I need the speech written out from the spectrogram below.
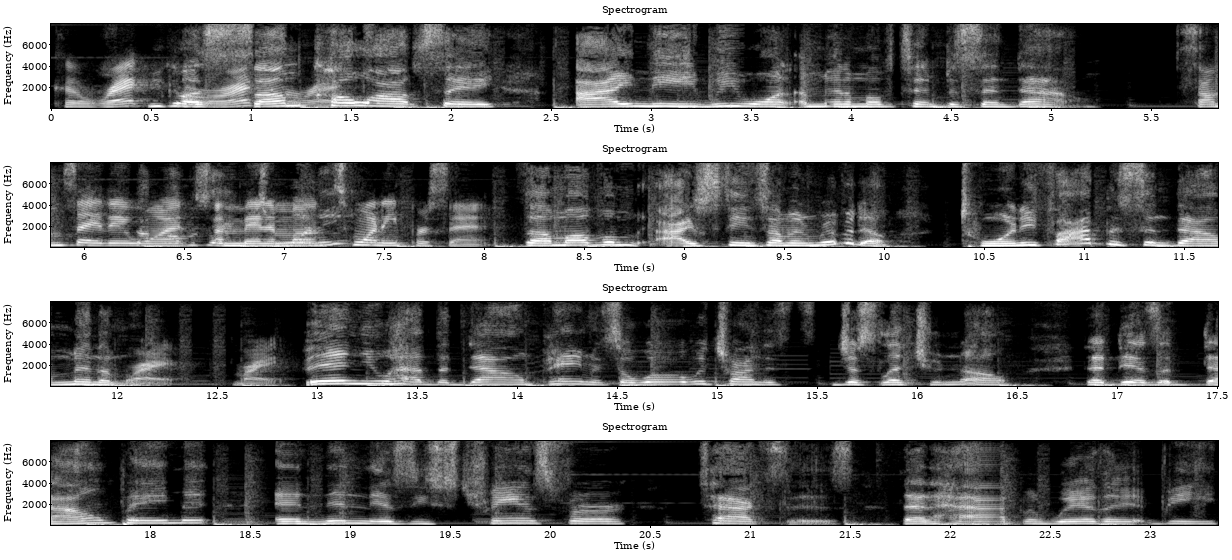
Correct. because correct, some correct. co-ops say, "I need, we want a minimum of ten percent down." Some say they some want a minimum 20. 20%. Some of them, I've seen some in Riverdale, twenty-five percent down minimum. Right, right. Then you have the down payment. So what we're trying to just let you know that there's a down payment and then there's these transfer taxes that happen, whether it be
